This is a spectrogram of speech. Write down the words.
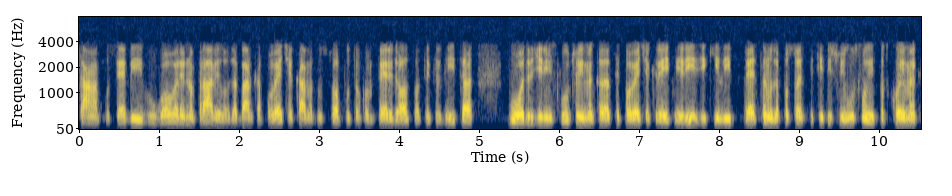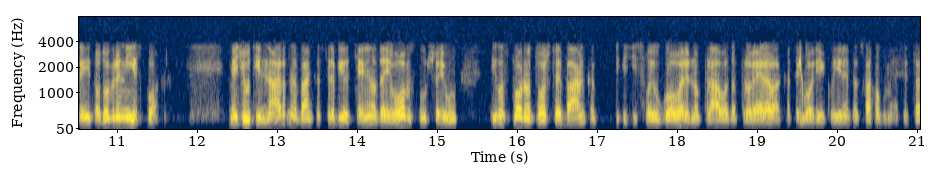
Sama po sebi ugovoreno pravilo da banka poveća kamatnu stopu tokom perioda otplate kredita u određenim slučajima kada se poveća kreditni rizik ili prestanu da postoje specifični uslovi pod kojima je kredit odobren nije sporno. Međutim, Narodna banka Srbije ocenila da je u ovom slučaju bilo sporno to što je banka, koristeći svoje ugovoreno pravo da proverava kategorije klijenata svakog meseca,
